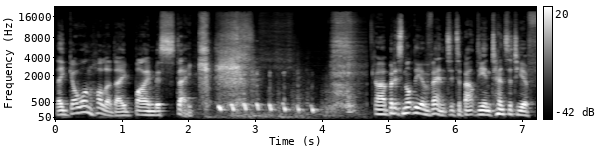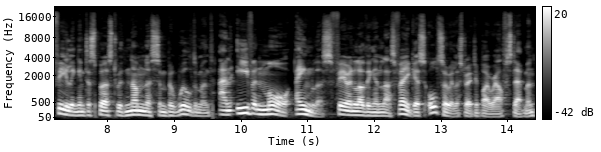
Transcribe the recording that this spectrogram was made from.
They go on holiday by mistake. Uh, but it's not the events, it's about the intensity of feeling interspersed with numbness and bewilderment, and even more aimless Fear and Loathing in Las Vegas, also illustrated by Ralph Steadman,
